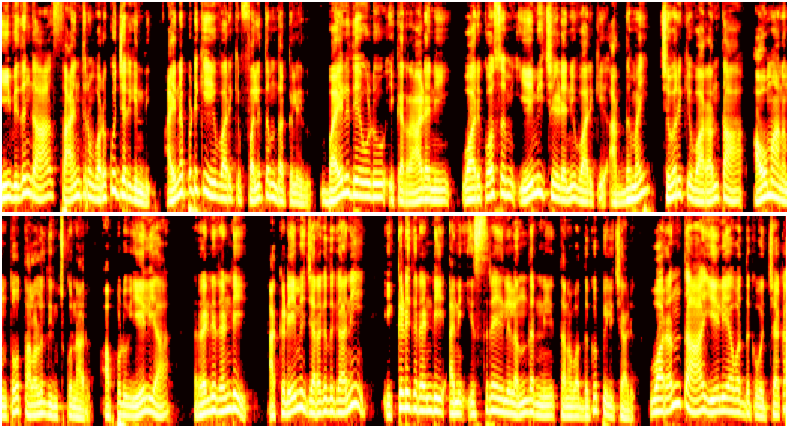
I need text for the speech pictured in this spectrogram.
ఈ విధంగా సాయంత్రం వరకు జరిగింది. అయినప్పటికీ వారికి ఫలితం దక్కలేదు. బయలుదేవుడు ఇక రాడని వారి కోసం ఏమీ చేయడని వారికి అర్థమై చివరికి వారంతా అవమానంతో తలలు దించుకున్నారు. అప్పుడు ఏలియా రండి రండి అక్కడేమీ జరగదు కానీ ఇక్కడికి రండి అని ఇస్రాయేలీలందరినీ తన వద్దకు పిలిచాడు. వారంతా ఏలియా వద్దకు వచ్చాక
